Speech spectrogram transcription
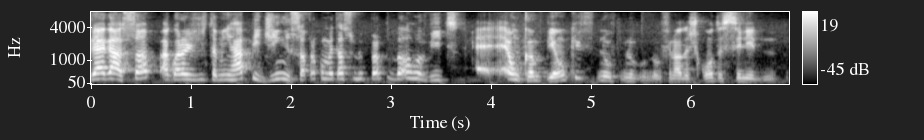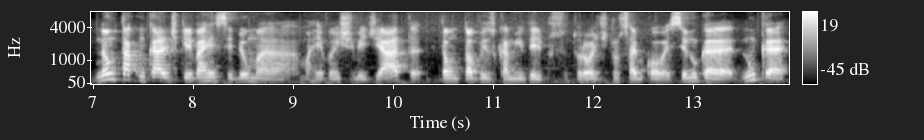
VH, só agora a gente também rapidinho, só para comentar sobre o próprio Blachowicz. É, é um campeão que, no, no, no, final das contas, se ele não tá com cara de que ele vai receber uma, uma revanche imediata, então talvez o caminho dele pro cinturão a gente não sabe qual vai ser, nunca, nunca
